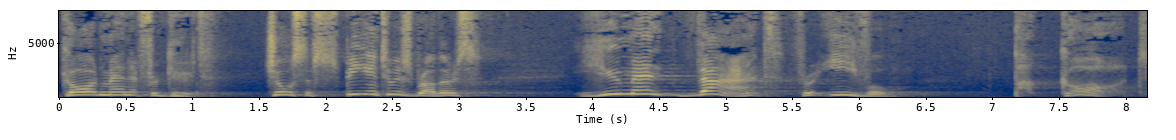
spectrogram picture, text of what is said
God meant it for good. Joseph speaking to his brothers, You meant that for evil, but God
